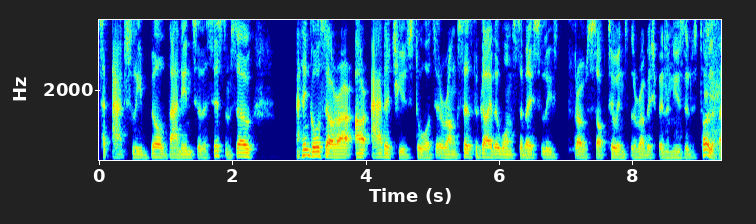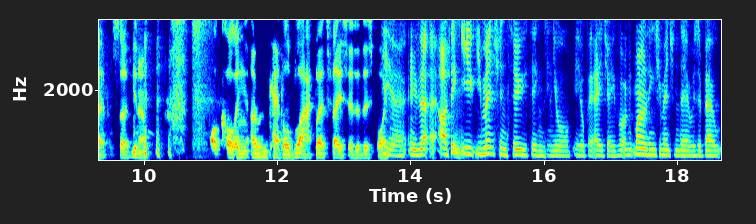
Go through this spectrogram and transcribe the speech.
to actually build that into the system. So I think also our, our attitudes towards it are wrong. Says the guy that wants to basically throw SOC 2 into the rubbish bin and use it as toilet paper. So, you know, or calling own kettle black, let's face it at this point. Yeah, exactly. I think you, you mentioned two things in your, your bit, AJ. One of the things you mentioned there was about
